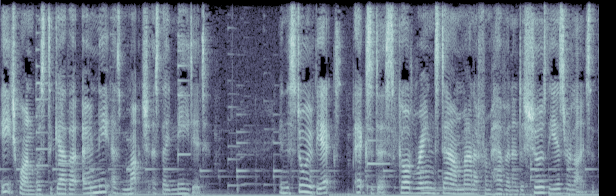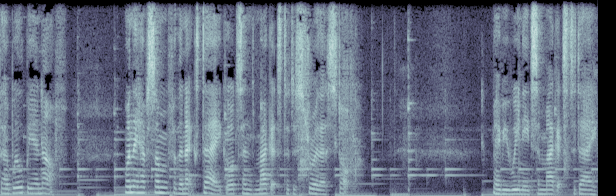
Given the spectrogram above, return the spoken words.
each one was to gather only as much as they needed in the story of the ex- Exodus, God rains down manna from heaven and assures the Israelites that there will be enough. When they have some for the next day, God sends maggots to destroy their stock. Maybe we need some maggots today.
